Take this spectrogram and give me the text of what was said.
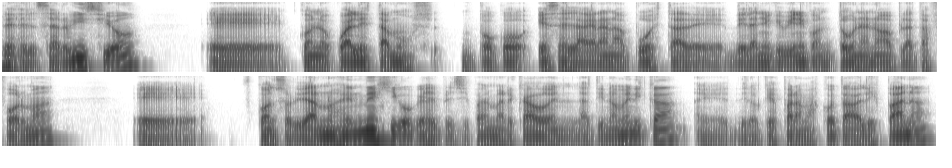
desde el servicio, eh, con lo cual estamos un poco, esa es la gran apuesta de- del año que viene con toda una nueva plataforma, eh, consolidarnos en México, que es el principal mercado en Latinoamérica, eh, de lo que es para mascota habla hispana,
